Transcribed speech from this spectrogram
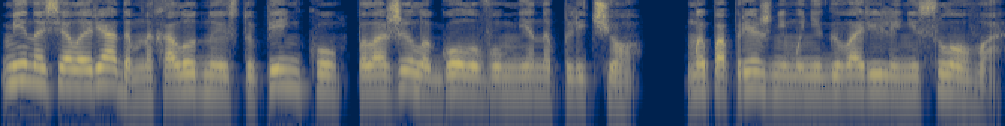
Мина села рядом на холодную ступеньку, положила голову мне на плечо. Мы по-прежнему не говорили ни слова.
